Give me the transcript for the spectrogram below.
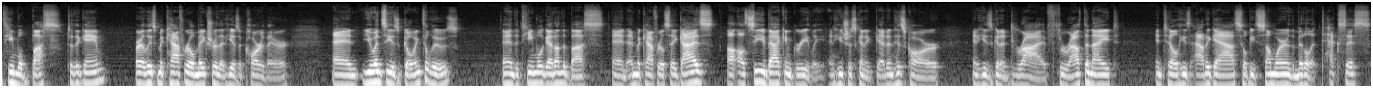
team will bus to the game, or at least McCaffrey will make sure that he has a car there, and UNC is going to lose, and the team will get on the bus, and Ed McCaffrey will say, "Guys, I'll see you back in Greeley," and he's just going to get in his car, and he's going to drive throughout the night until he's out of gas. He'll be somewhere in the middle of Texas.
